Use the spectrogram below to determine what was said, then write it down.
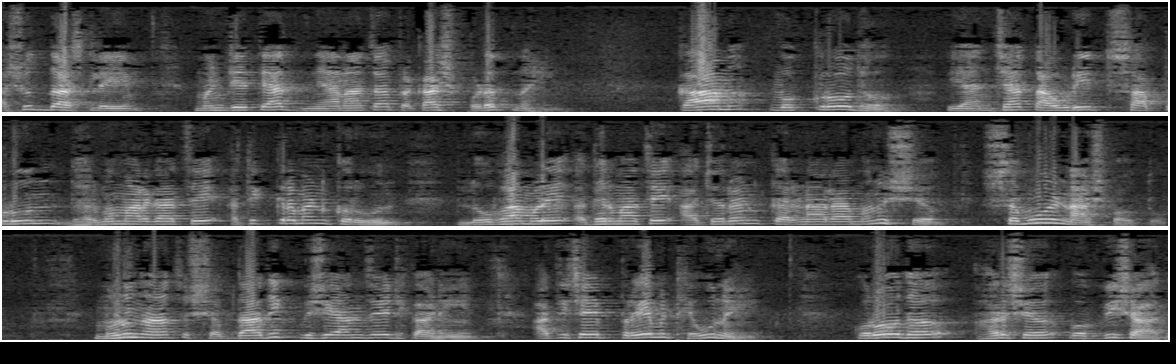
अशुद्ध असले म्हणजे त्या ज्ञानाचा प्रकाश पडत नाही. काम व क्रोध यांच्या तावडीत सापडून धर्ममार्गाचे अतिक्रमण करून लोभामुळे अधर्माचे आचरण करणारा मनुष्य समूळ नाश पावतो. म्हणूनच शब्दाधिक विषयांचे ठिकाणी अतिशय प्रेम ठेवू नये. क्रोध हर्ष व विषाद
